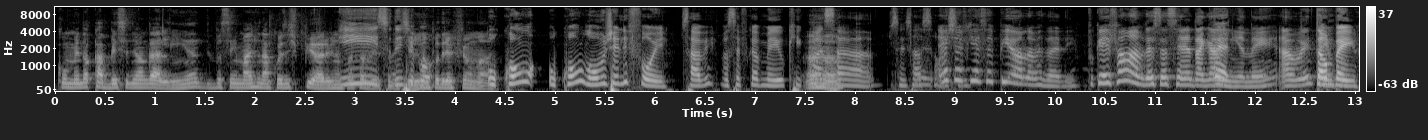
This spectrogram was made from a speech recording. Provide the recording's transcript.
comendo a cabeça de uma galinha de você imaginar coisas piores na sua Isso, cabeça, né? de Que ele tipo, não poderia filmar. o quão, o quão longe ele foi, sabe? Você fica meio que com Aham. essa sensação. Eu achei assim. que ia ser pior, na verdade. Porque eles falavam dessa cena da galinha, né? Há muito tempo. Também.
